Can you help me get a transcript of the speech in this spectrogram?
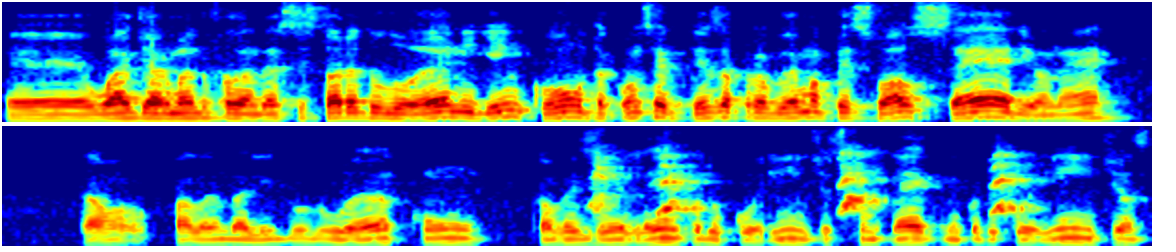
É, o Adi Armando falando, essa história do Luan ninguém conta, com certeza problema pessoal sério, né? Então, falando ali do Luan com talvez o elenco do Corinthians, com o técnico do Corinthians.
